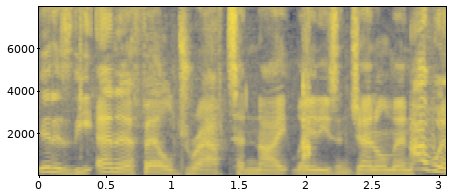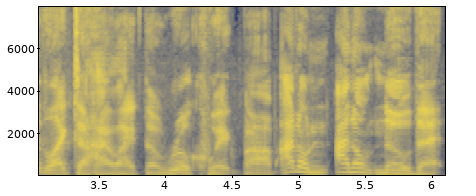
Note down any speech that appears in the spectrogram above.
It is the NFL draft tonight, ladies and gentlemen. I would like to highlight though, real quick, Bob. I don't I don't know that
